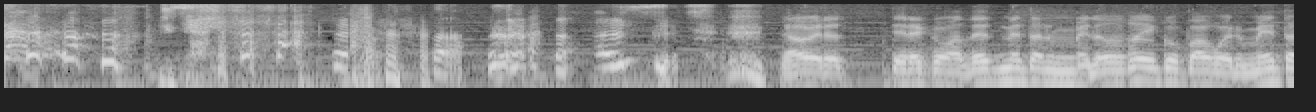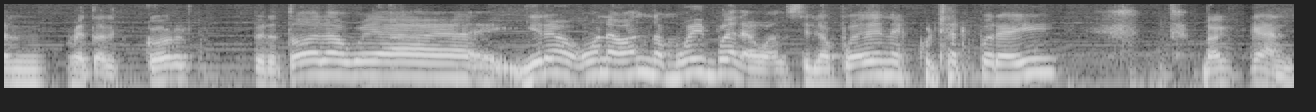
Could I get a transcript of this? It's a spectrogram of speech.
no, pero era como death metal melódico, power metal, metalcore pero toda la wea. Y era una banda muy buena, Si la pueden escuchar por ahí, bacán.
